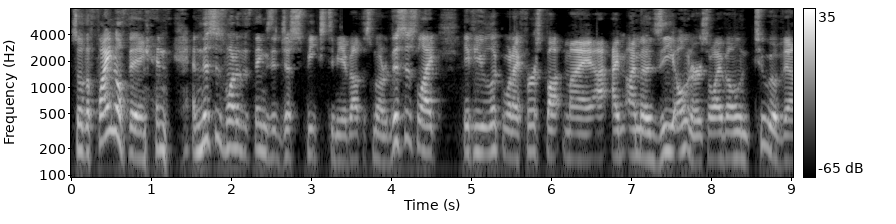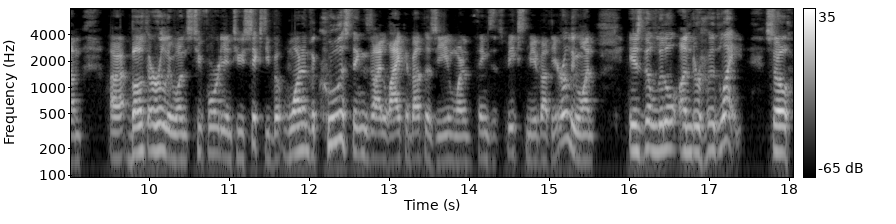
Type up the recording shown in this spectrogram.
So the final thing and and this is one of the things that just speaks to me about this motor. This is like if you look when I first bought my I, I'm a Z owner so I've owned two of them uh, both early ones, 240 and 260. But one of the coolest things I like about the Z, and one of the things that speaks to me about the early one, is the little underhood light. So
